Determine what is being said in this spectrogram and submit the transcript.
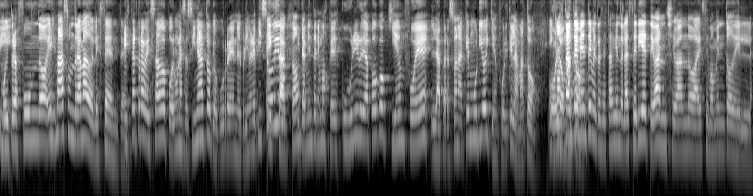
muy profundo. Es más un drama adolescente. Está atravesado por un asesinato que ocurre en el primer episodio. Exacto. Y también tenemos que descubrir de a poco quién fue la persona que murió y quién fue el que la mató. Y constantemente, mientras estás viendo la serie, te van llevando a ese momento del,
